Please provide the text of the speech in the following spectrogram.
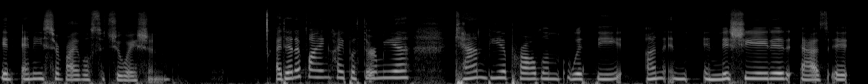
in any survival situation. Identifying hypothermia can be a problem with the uninitiated as it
